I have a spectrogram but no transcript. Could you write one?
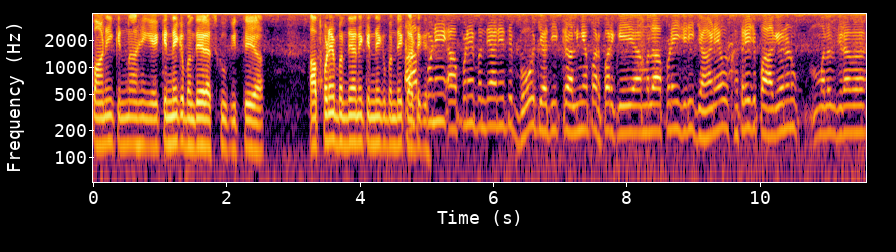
ਪਾਣੀ ਕਿੰਨਾ ਹੈਗੇ, ਕਿੰਨੇ ਕ ਬੰਦੇ ਰੈਸਕਿਊ ਕੀਤੇ ਆ? ਆਪਣੇ ਬੰਦਿਆਂ ਨੇ ਕਿੰਨੇ ਕੁ ਬੰਦੇ ਕੱਢ ਕੇ ਆਪਣੇ ਆਪਣੇ ਬੰਦਿਆਂ ਨੇ ਤੇ ਬਹੁਤ ਜ਼ਿਆਦੀ ਟਰਾਲੀਆਂ ਭਰ ਭਰ ਕੇ ਆ, ਮਤਲਬ ਆਪਣੀ ਜਿਹੜੀ ਜਾਨ ਆ ਉਹ ਖਤਰੇ 'ਚ ਪਾ ਕੇ ਉਹਨਾਂ ਨੂੰ ਮਤਲਬ ਜਿਹੜਾ ਵਾ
